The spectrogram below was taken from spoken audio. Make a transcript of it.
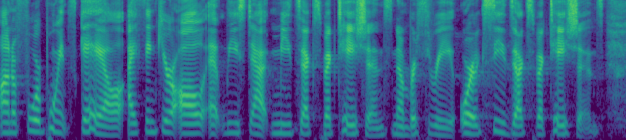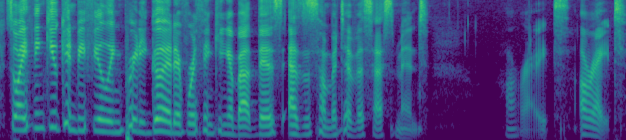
on a 4-point scale, I think you're all at least at meets expectations number 3 or exceeds expectations. So I think you can be feeling pretty good if we're thinking about this as a summative assessment. All right. All right.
